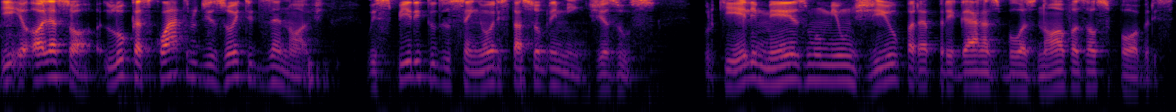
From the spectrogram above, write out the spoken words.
E olha só, Lucas 4, 18 e 19. O Espírito do Senhor está sobre mim, Jesus, porque Ele mesmo me ungiu para pregar as boas novas aos pobres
